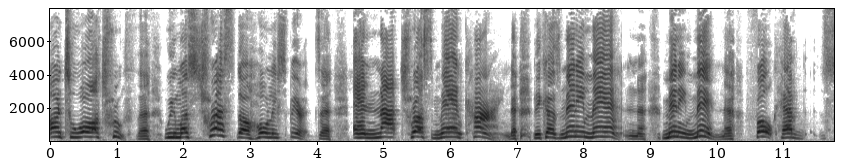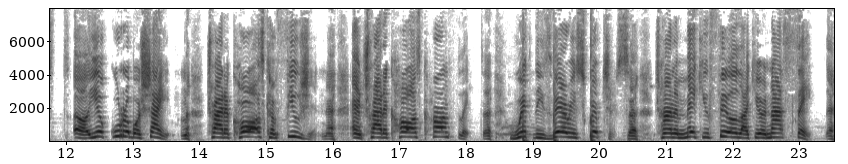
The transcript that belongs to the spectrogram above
unto all truth. Uh, we must trust the Holy Spirit uh, and not trust mankind because many men, many men, folk have uh, try to cause confusion and try to cause conflict uh, with these very scriptures, uh, trying to make you feel like you're not safe, uh,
